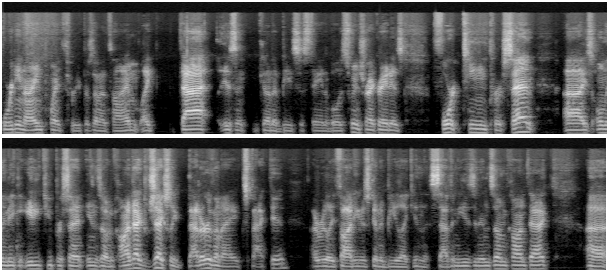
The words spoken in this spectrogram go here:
49.3% of the time. Like that isn't going to be sustainable. His swing strike rate is 14%. Uh, he's only making 82% in zone contact, which is actually better than I expected. I really thought he was going to be like in the 70s in in zone contact. Uh,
